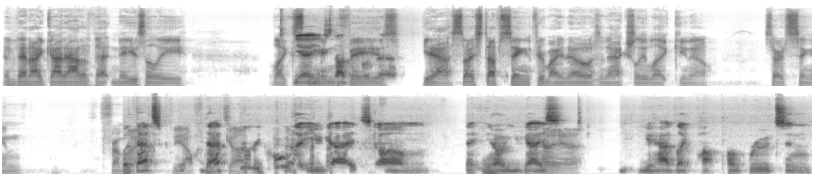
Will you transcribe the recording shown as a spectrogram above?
and then I got out of that nasally like Yeah, singing phase. Yeah, so I stopped singing through my nose and actually like you know started singing from. but my, that's you know, that's my really cool that you guys um that you know you Oh, guys yeah. you had like pop punk roots and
